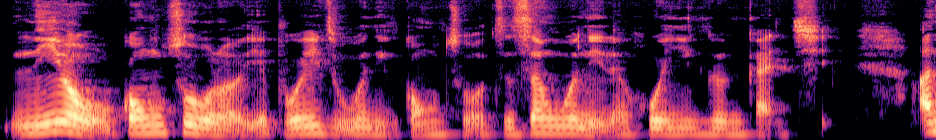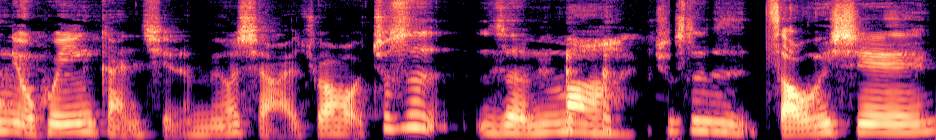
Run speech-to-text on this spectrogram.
你有工作了，也不会一直问你工作，只剩问你的婚姻跟感情。啊，你有婚姻感情了，没有小孩就好，就是人嘛，就是找一些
